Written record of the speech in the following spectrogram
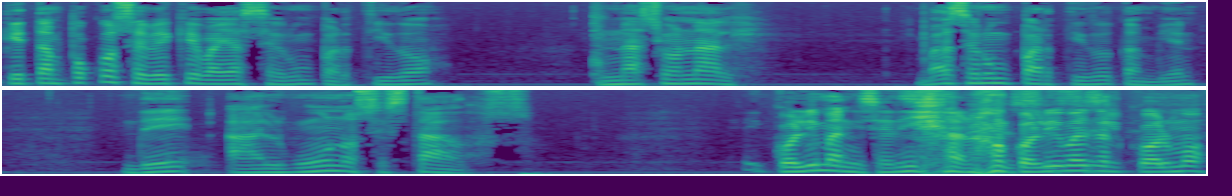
Que tampoco se ve que vaya a ser un partido nacional. Va a ser un partido también de algunos estados. Colima ni se diga, ¿no? Colima es el colmo.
